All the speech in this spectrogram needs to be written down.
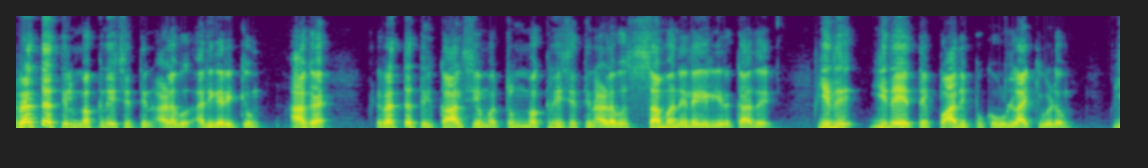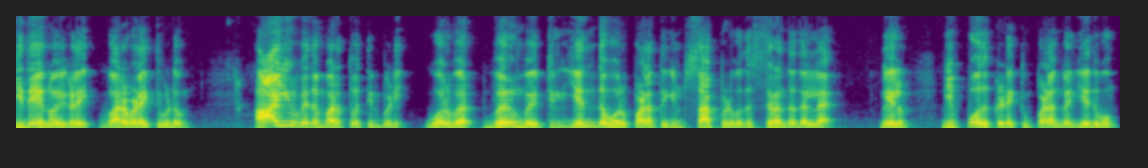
இரத்தத்தில் மெக்னீசியத்தின் அளவு அதிகரிக்கும். ஆக இரத்தத்தில் கால்சியம் மற்றும் மக்னீசியத்தின் அளவு சமநிலையில் இருக்காது. இது இதயத்தை பாதிப்புக்கு உள்ளாக்கிவிடும். இதய நோய்களை வரவழைத்துவிடும். ஆயுர்வேத மருத்துவத்தின்படி ஒருவர் வெறும் வயிற்றில் எந்த ஒரு பழத்தையும் சாப்பிடுவது சிறந்ததல்ல. மேலும் இப்போது கிடைக்கும் பழங்கள் எதுவும்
